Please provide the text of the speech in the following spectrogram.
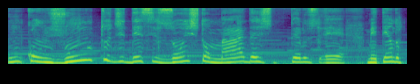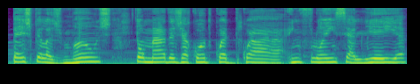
um conjunto de decisões tomadas pelos é, metendo pés pelas mãos, tomadas de acordo com a, com a influência alheia,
